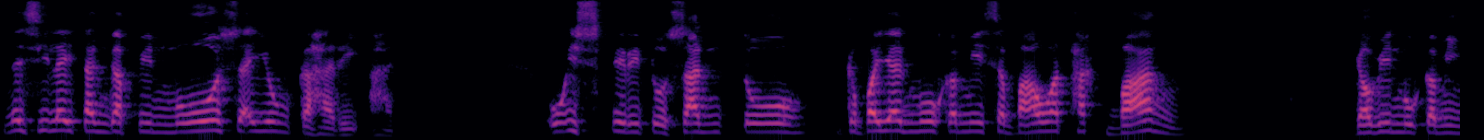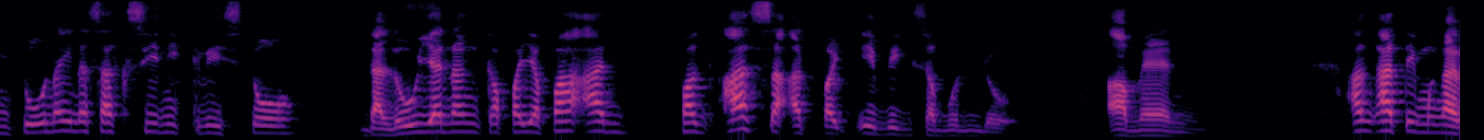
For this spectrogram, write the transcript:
na sila'y tanggapin mo sa iyong kaharian. O Espiritu Santo, gabayan mo kami sa bawat hakbang. Gawin mo kaming tunay na saksi ni Kristo, daluyan ng kapayapaan, pag-asa at pag-ibig sa mundo. Amen. Ang ating mga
